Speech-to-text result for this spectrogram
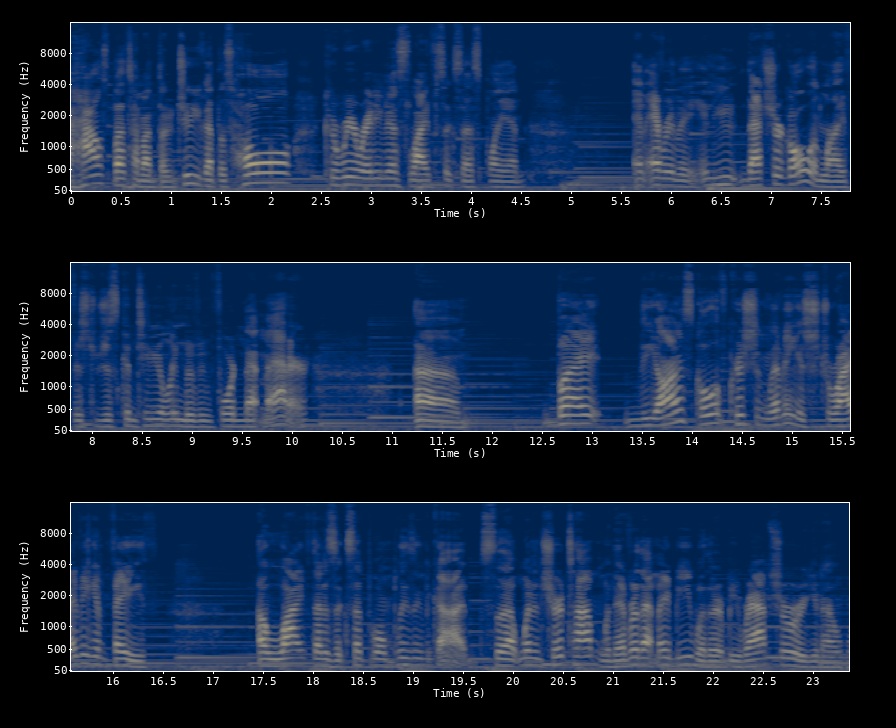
a house by the time I'm 32. You got this whole career readiness, life success plan, and everything. And you that's your goal in life is to just continually moving forward in that manner. Um, but the honest goal of Christian living is striving in faith a life that is acceptable and pleasing to God. So that when it's your time, whenever that may be, whether it be rapture or, you know,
